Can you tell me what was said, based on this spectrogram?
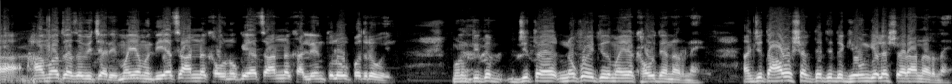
हा हा महत्त्वाचा विचार आहे. मैया म्हणते याचं अन्न खाऊ नको याचं अन्न खाल्ल्याने तुला उपद्रव होईल. म्हणून तिथं जिथं नको आहे तिथं मैया खाऊ देणार नाही. आणि जिथं आवश्यकता तिथं घेऊन गेल्याशिवाय राहणार नाही.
